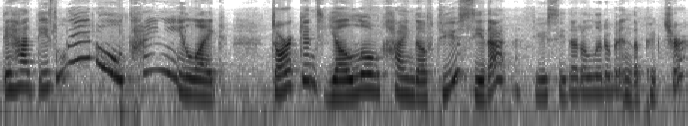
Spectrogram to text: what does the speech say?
They had these little tiny like darkened yellow kind of, do you see that? Do you see that a little bit in the picture?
